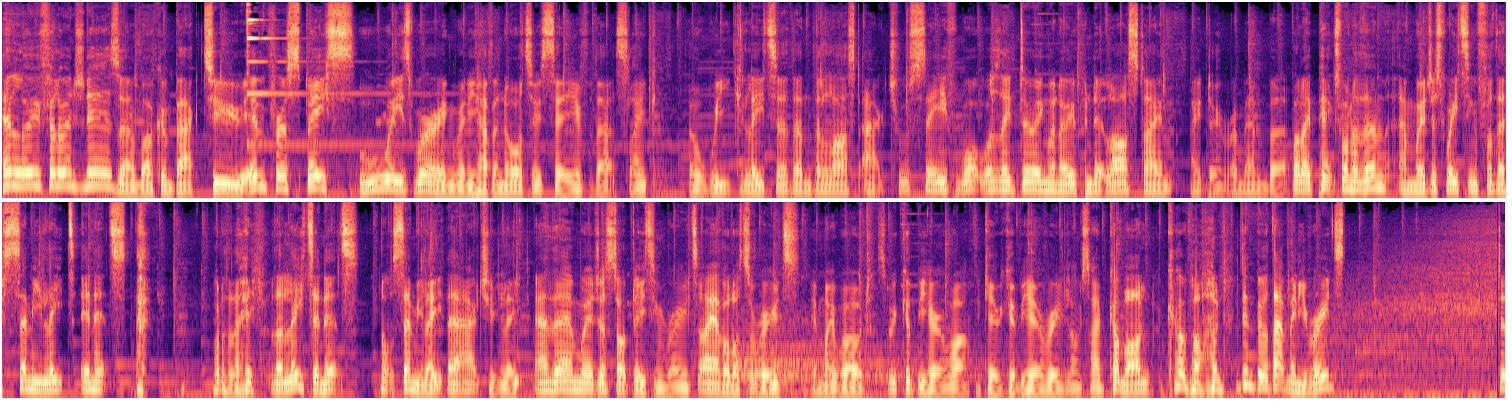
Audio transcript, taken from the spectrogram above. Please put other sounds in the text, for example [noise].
Hello fellow engineers and welcome back to Infraspace. Always worrying when you have an autosave that's like a week later than the last actual save. What was I doing when I opened it last time? I don't remember. But I picked one of them and we're just waiting for the semi-late in it. [laughs] what are they? The late in it. Not semi-late, they're actually late. And then we're just updating roads. I have a lot of roads in my world, so we could be here a while. Okay, we could be here a really long time. Come on, [laughs] come on. I didn't build that many roads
